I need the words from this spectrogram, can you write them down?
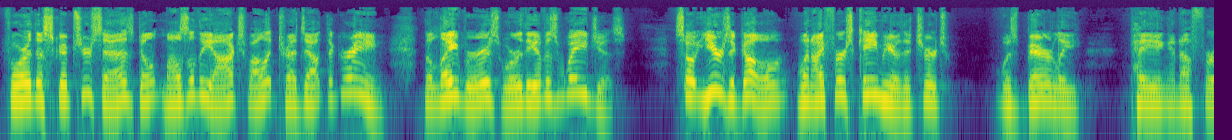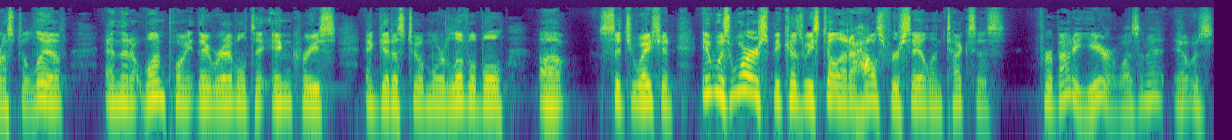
For the scripture says, don't muzzle the ox while it treads out the grain. The laborer is worthy of his wages. So years ago, when I first came here, the church was barely paying enough for us to live. And then at one point, they were able to increase and get us to a more livable uh, situation. It was worse because we still had a house for sale in Texas for about a year, wasn't it? It was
